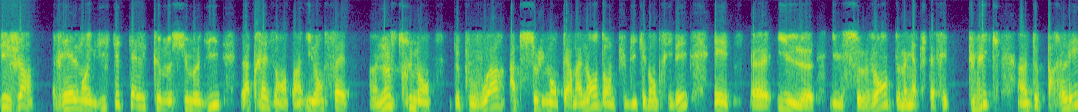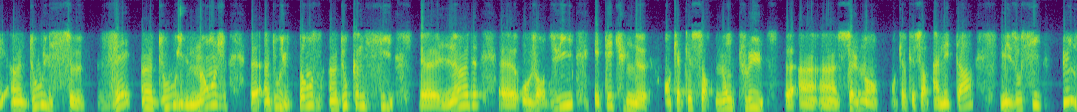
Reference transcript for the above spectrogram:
déjà réellement existé telle que M. Modi la présente. Hein. Il en fait un instrument de pouvoir absolument permanent dans le public et dans le privé, et euh, il, il se vante de manière tout à fait public, hein, de parler hindou, il se vêt hindou, il mange euh, hindou, il pense hindou, comme si euh, l'Inde euh, aujourd'hui était une, en quelque sorte, non plus un, un, seulement, en quelque sorte, un État, mais aussi une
